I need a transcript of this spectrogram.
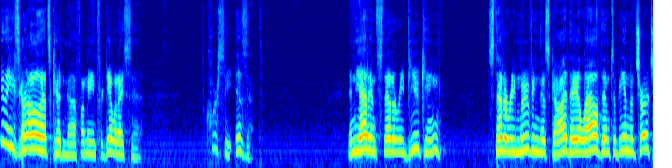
You think he's going, oh, that's good enough. I mean, forget what I said. Of course he isn't. And yet, instead of rebuking, instead of removing this guy, they allowed them to be in the church.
